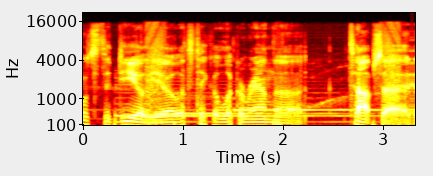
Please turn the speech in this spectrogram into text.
what's the deal, yo? Let's take a look around the top side.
